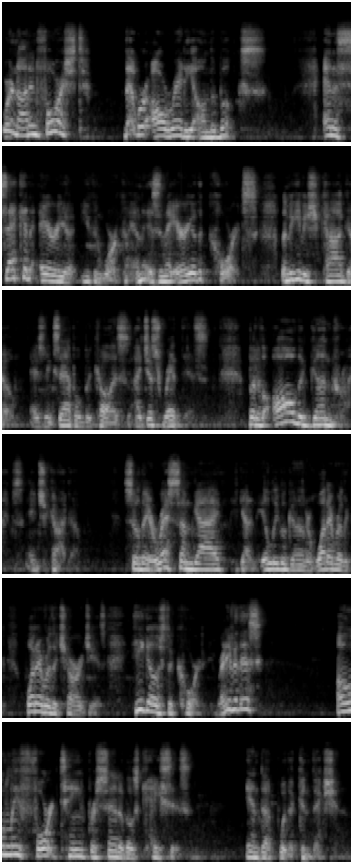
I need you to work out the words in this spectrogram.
were not enforced that were already on the books. And a second area you can work in is in the area of the courts. Let me give you Chicago as an example because I just read this. But of all the gun crimes in Chicago, so they arrest some guy, he's got an illegal gun or whatever the whatever the charge is. He goes to court. Ready for this? Only 14% of those cases end up with a conviction.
